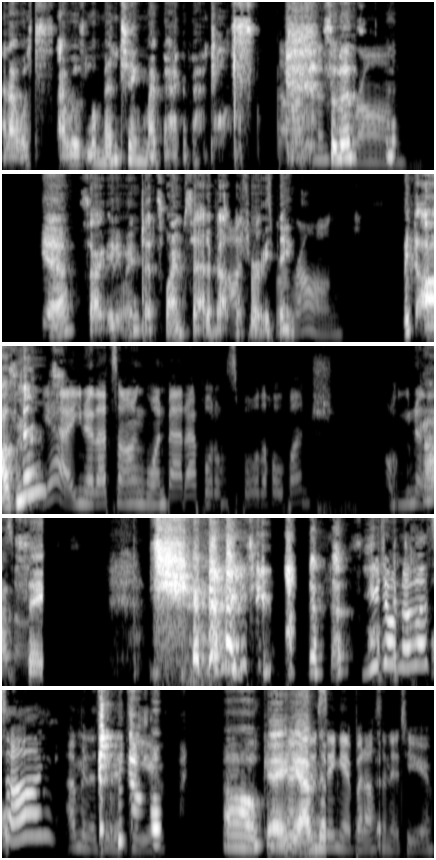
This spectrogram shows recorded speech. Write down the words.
And I was I was lamenting my bag of apples. The Osmonds So were that's- wrong. Yeah, sorry. Anyway, that's why I'm sad about the, Osmonds furry thing. wrong. With the Osmonds? Yeah, you know that song, "One Bad Apple Don't Spoil the Whole Bunch." Oh, You know that God's song. sake. Do not know that You don't know that all. song? I'm gonna send it to you. Oh, I'm okay. Yeah. I've gonna sing it, but I'll send it to you.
